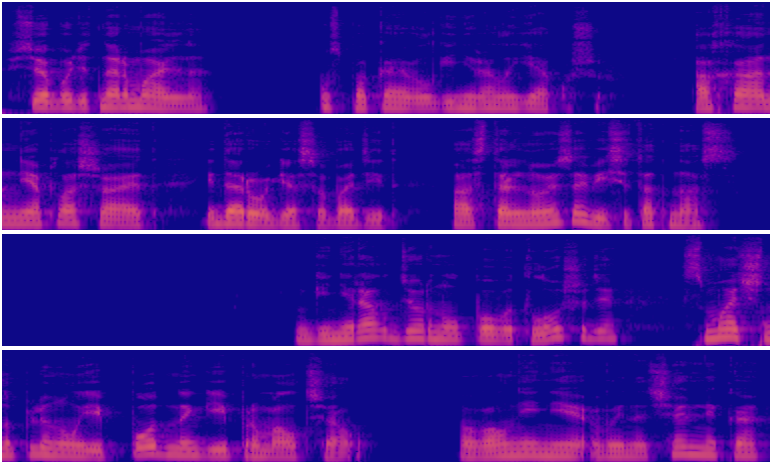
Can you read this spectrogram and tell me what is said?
«Все будет нормально», — успокаивал генерал Якушев. «А хан не оплошает и дороги освободит, а остальное зависит от нас». Генерал дернул повод лошади, смачно плюнул ей под ноги и промолчал. Волнение военачальника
